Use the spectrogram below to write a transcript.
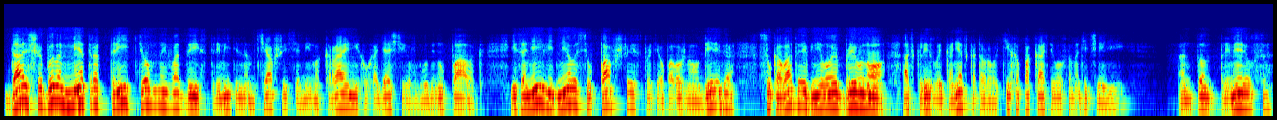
Дальше было метра три темной воды, стремительно мчавшейся мимо крайних, уходящих в глубину палок, и за ней виднелось упавшее с противоположного берега суковатое гнилое бревно, отклизлый конец которого тихо покативался на течении. Антон примерился,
